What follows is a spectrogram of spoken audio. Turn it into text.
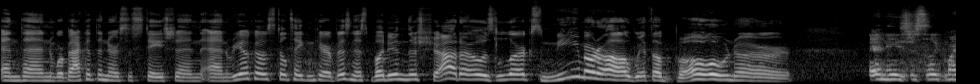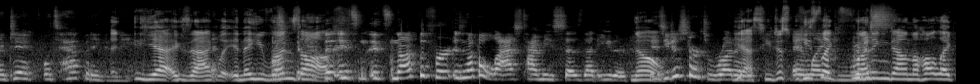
and then we're back at the nurse's station, and Ryoko's still taking care of business, but in the shadows lurks Nimura with a boner. And he's just like, my dick, what's happening to me? Yeah, exactly. And then he runs off. It's it's not the first. It's not the last time he says that either. No. He just starts running? Yes, he just he's like, we running just- down the hall like,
